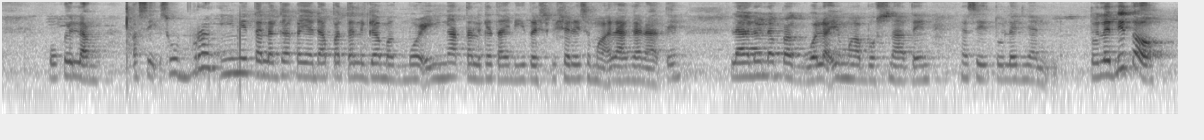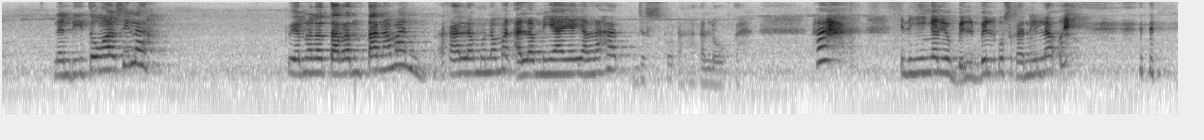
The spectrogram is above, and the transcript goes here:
Okay lang. Kasi sobrang init talaga kaya dapat talaga mag-more ingat talaga tayo dito especially sa mga alaga natin. Lalo na pag wala yung mga boss natin. Kasi tulad niyan, tulad nito, nandito nga sila. Pero nataranta naman. Akala mo naman, alam ni Yaya yan lahat. Diyos ko, nakakaloka. Ha? Hinihingal yung bilbil ko sa kanila.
